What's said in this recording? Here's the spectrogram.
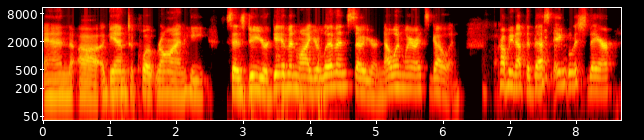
And uh, again, to quote Ron, he says, Do your giving while you're living so you're knowing where it's going. Probably not the best English there,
